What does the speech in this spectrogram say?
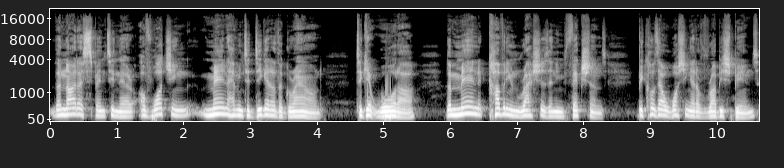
the night I spent in there of watching men having to dig out of the ground to get water, the men covered in rashes and infections because they were washing out of rubbish bins.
